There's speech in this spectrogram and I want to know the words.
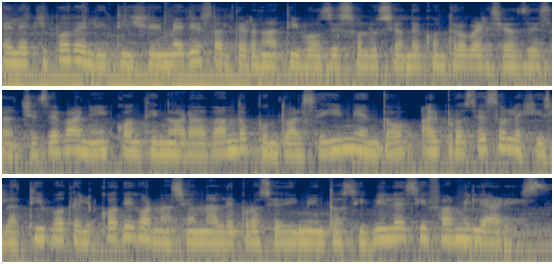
El equipo de litigio y medios alternativos de solución de controversias de Sánchez de Bani continuará dando puntual seguimiento al proceso legislativo del Código Nacional de Procedimientos Civiles y Familiares.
